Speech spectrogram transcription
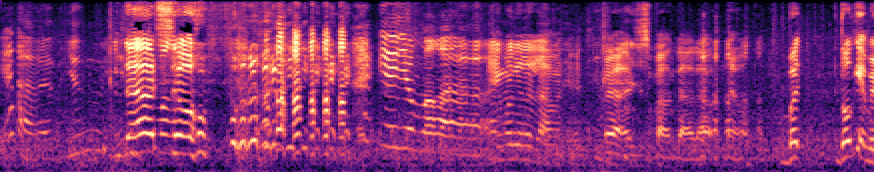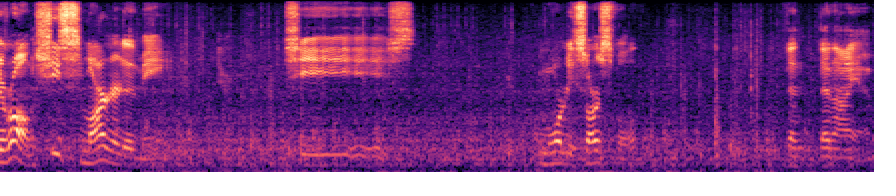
Yeah, yun, yun That's yung mga, so funny. yun yung mga... Ay, mo nalalaman yun. yeah, I just found that out now. But don't get me wrong, she's smarter than me. She's more resourceful than than I am.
